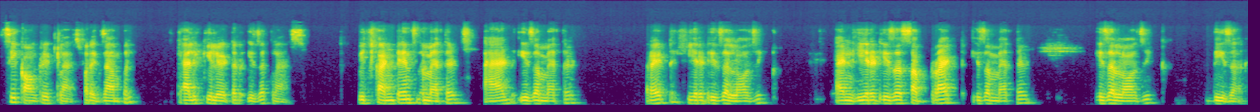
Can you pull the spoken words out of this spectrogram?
See concrete class. For example, calculator is a class which contains the methods. Add is a method, right? Here it is a logic. And here it is a subtract is a method, is a logic. These are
